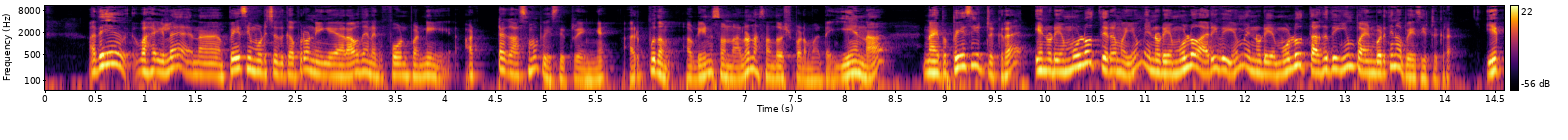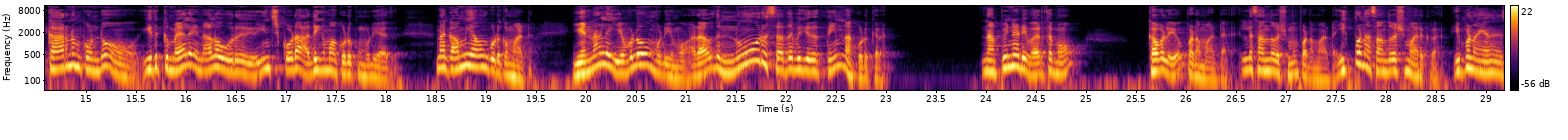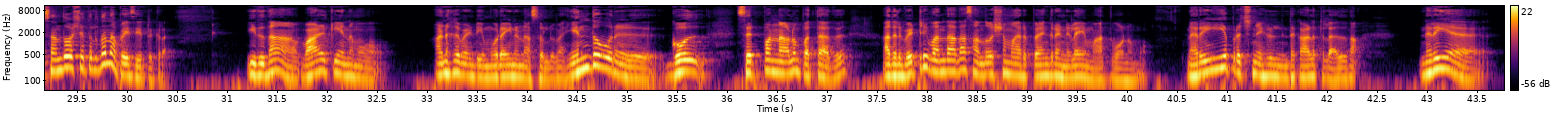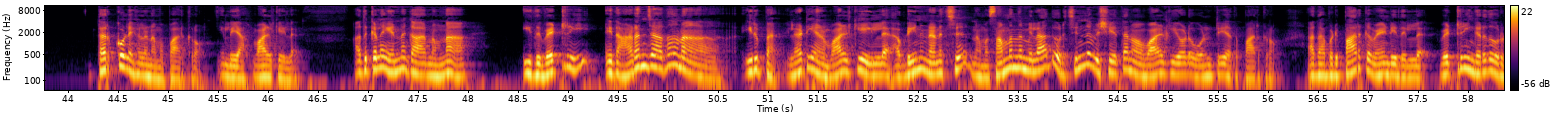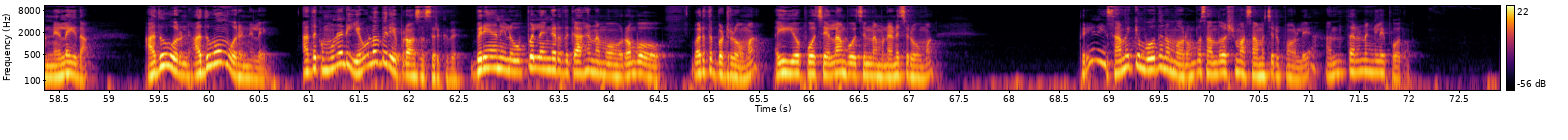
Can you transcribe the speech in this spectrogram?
அதே வகையில் நான் பேசி முடிச்சதுக்கப்புறம் நீங்கள் யாராவது எனக்கு ஃபோன் பண்ணி அட்டகாசமாக பேசியிருக்கிறீங்க அற்புதம் அப்படின்னு சொன்னாலும் நான் சந்தோஷப்பட மாட்டேன். ஏன்னா நான் இப்போ பேசிகிட்டு இருக்கிறேன் என்னுடைய முழு திறமையும் என்னுடைய முழு அறிவையும் என்னுடைய முழு தகுதியும் பயன்படுத்தி நான் பேசிகிட்டு இருக்கிறேன் எக்காரணம் கொண்டும் இதுக்கு மேலே என்னால் ஒரு இன்ச் கூட அதிகமாக கொடுக்க முடியாது. நான் கம்மியாகவும் கொடுக்க மாட்டேன். என்னால் எவ்வளோ முடியுமோ அதாவது நூறு சதவிகிதத்தையும் நான் கொடுக்குறேன். நான் பின்னாடி வருத்தமோ கவலையோ பட மாட்டேன். இல்லை சந்தோஷமும் பட மாட்டேன். இப்போ நான் சந்தோஷமாக இருக்கிறேன். இப்போ நான் என் சந்தோஷத்தில் தான் நான் பேசிகிட்டு இருக்கிறேன். இதுதான் வாழ்க்கையை நம்ம அணுக வேண்டிய முறைன்னு நான் சொல்லுவேன். எந்த ஒரு கோல் செட் பண்ணாலும் பத்தாது. அதில் வெற்றி வந்தால் தான் சந்தோஷமாக இருப்பேங்கிற நிலையை மாற்றுவோம் நம்ம. நிறைய பிரச்சனைகள் இந்த காலத்தில் அதுதான். நிறைய தற்கொலைகளை நம்ம பார்க்குறோம் இல்லையா வாழ்க்கையில். அதுக்கெல்லாம் என்ன காரணம்னா இது வெற்றி இதை அடைஞ்சாதான் நான் இருப்பேன். இல்லாட்டி என் வாழ்க்கையே இல்லை அப்படின்னு நினச்சி நம்ம சம்மந்தம் இல்லாத ஒரு சின்ன விஷயத்த நம்ம வாழ்க்கையோட ஒன்றி அதை பார்க்குறோம். அதை அப்படி பார்க்க வேண்டியது இல்லை. வெற்றிங்கிறது ஒரு நிலை தான். அது ஒரு அதுவும் ஒரு நிலை. அதுக்கு முன்னாடி எவ்வளோ பெரிய ப்ராசஸ் இருக்குது? பிரியாணியில் உப்பு இல்லைங்கிறதுக்காக நம்ம ரொம்ப வருத்தப்பட்டுருவோமா? ஐயோ போச்சு எல்லாம் போச்சுன்னு நம்ம நினச்சிருவோமா? பிரியாணி சமைக்கும்போது நம்ம ரொம்ப சந்தோஷமாக சமைச்சிருப்போம் இல்லையா? அந்த தருணங்களே போதும்.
